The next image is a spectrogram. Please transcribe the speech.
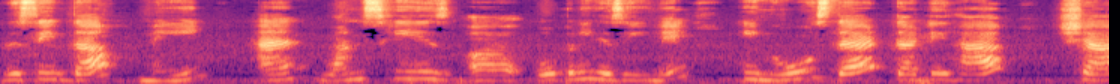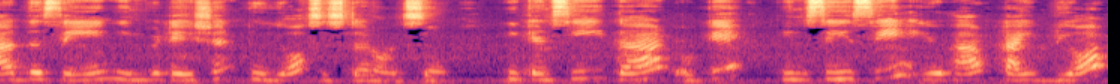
receive the mail and once he is uh, opening his email he knows that that you have shared the same invitation to your sister also. He can see that okay in cc you have typed your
